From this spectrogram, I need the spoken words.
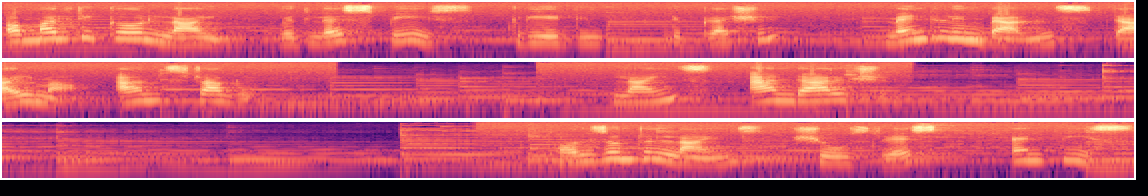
A multi-curved line with less space create depression, mental imbalance, dilemma and struggle. Lines and direction. Horizontal lines shows rest and peace.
